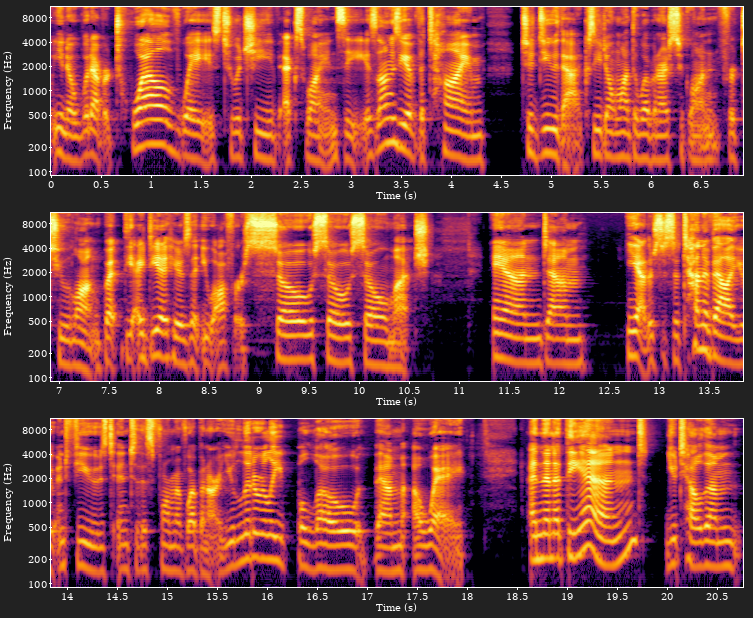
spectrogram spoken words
you know, whatever, 12 ways to achieve X, Y, and Z, as long as you have the time to do that, because you don't want the webinars to go on for too long. But the idea here is that you offer so, so, so much. And, um, yeah, there's just a ton of value infused into this form of webinar. You literally blow them away. And then at the end, you tell them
